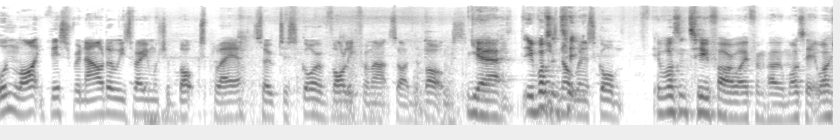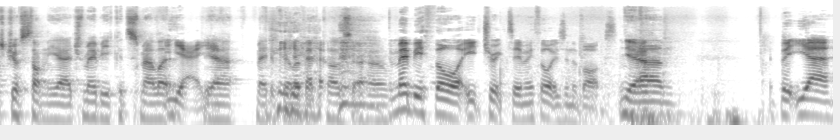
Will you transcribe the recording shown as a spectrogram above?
unlike this Ronaldo. He's very much a box player, so to score a volley from outside the box, Yeah, it wasn't. not going to score. It wasn't too far away from home, was it? It was just on the edge. Maybe you could smell it. Yeah, yeah. made it feel a bit closer at home. Maybe he thought he tricked him. He thought he was in the box. Yeah. Um, but yeah,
